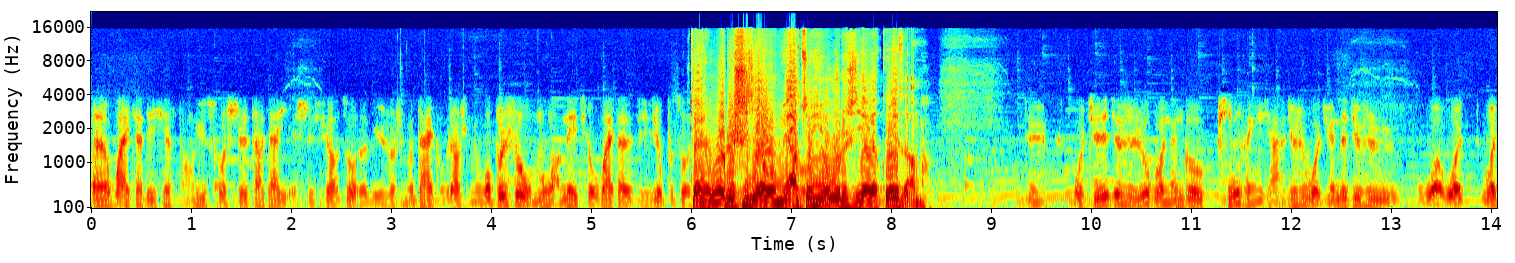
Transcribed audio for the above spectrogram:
呃，外在的一些防御措施，大家也是需要做的，比如说什么戴口罩什么。我不是说我们往内求，外在的这些就不做。对，物质世界我们要遵循物质世界的规则嘛。对，我觉得就是如果能够平衡一下，就是我觉得就是我我我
